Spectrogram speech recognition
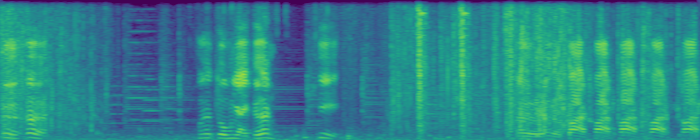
เออเออ เฮ้ยตัวมันใหญ่เกินพี่เออเออฟาดฟาดฟาดฟาดฟาด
